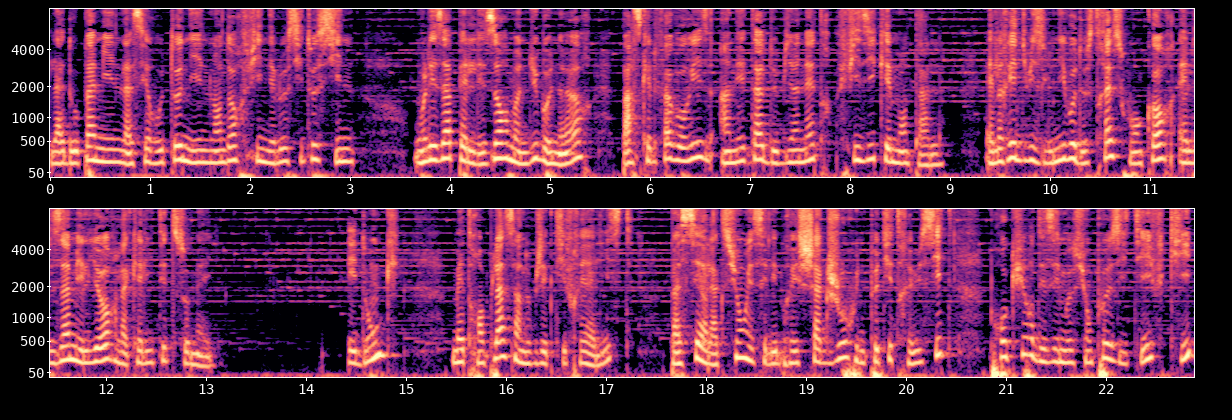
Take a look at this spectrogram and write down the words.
La dopamine, la sérotonine, l'endorphine et l'ocytocine, on les appelle les hormones du bonheur parce qu'elles favorisent un état de bien-être physique et mental elles réduisent le niveau de stress ou encore elles améliorent la qualité de sommeil. Et donc, mettre en place un objectif réaliste, passer à l'action et célébrer chaque jour une petite réussite procure des émotions positives qui,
